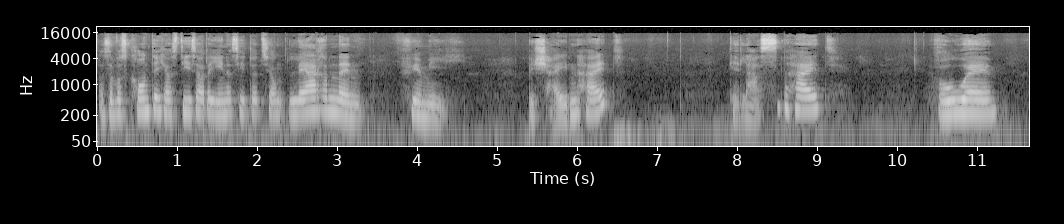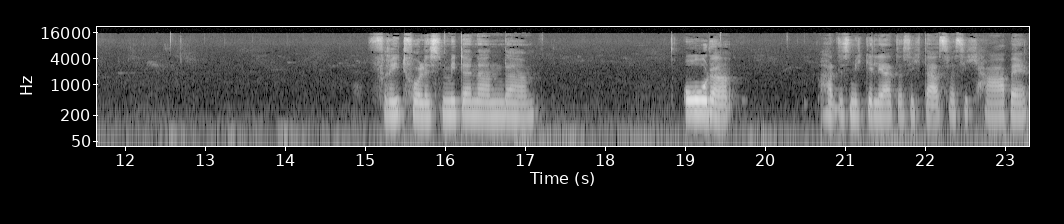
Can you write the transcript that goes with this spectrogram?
Also was konnte ich aus dieser oder jener Situation lernen für mich? Bescheidenheit, Gelassenheit, Ruhe, friedvolles Miteinander oder hat es mich gelehrt, dass ich das, was ich habe,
